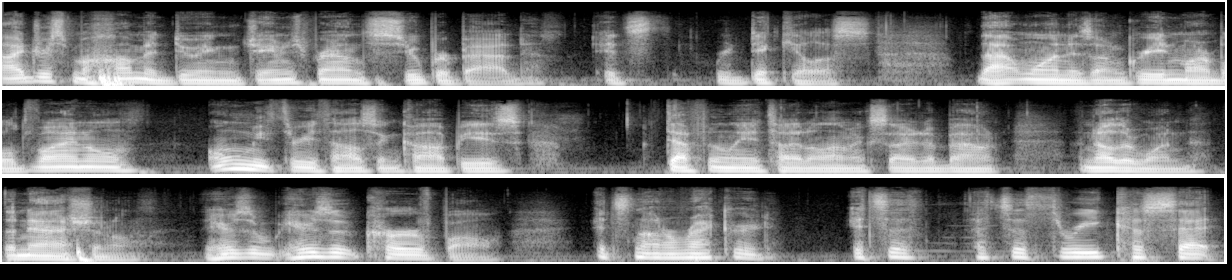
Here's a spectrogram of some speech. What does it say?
Idris Muhammad doing James Brown's Super Bad. It's ridiculous. That one is on green marbled vinyl, only 3,000 copies. Definitely a title I'm excited about. Another one, The National. Here's a here's a curveball. It's not a record. It's a it's a three cassette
